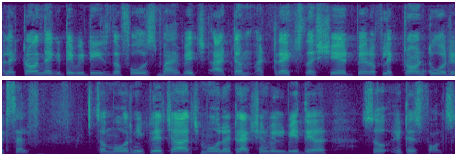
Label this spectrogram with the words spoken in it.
Electron negativity is the force by which atom attracts the shared pair of electron toward itself. So more nuclear charge, more attraction will be there. So it is false.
